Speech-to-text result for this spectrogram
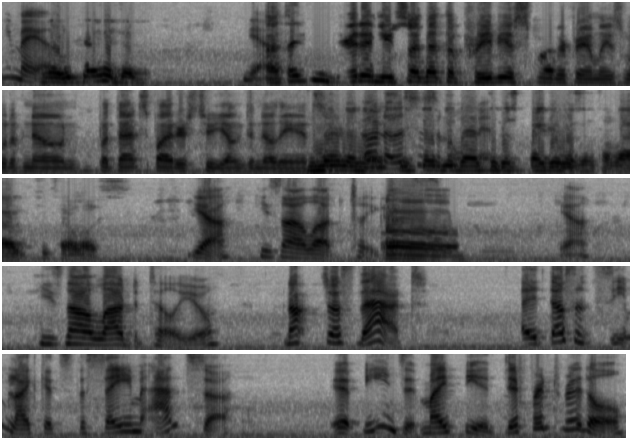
You may have. no, we kind of did. Yeah. I think you did, and you said that the previous spider families would have known, but that spider's too young to know the answer. No, no, no. Oh, no, she this is told an you old that the spider wasn't allowed to tell us. Yeah. He's not allowed to tell you guys. Oh, Yeah. He's not allowed to tell you. Not just that. It doesn't seem like it's the same answer. It means it might be a different riddle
